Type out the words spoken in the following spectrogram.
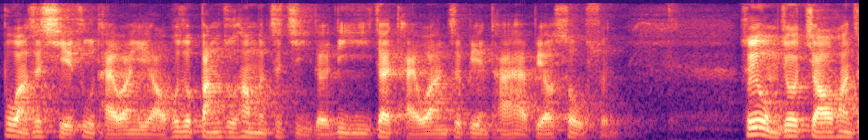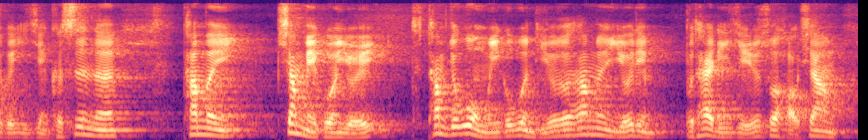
不管是协助台湾也好，或者说帮助他们自己的利益在台湾这边台海不要受损。所以我们就交换这个意见。可是呢，他们像美国人有一，他们就问我们一个问题，就是说他们有点不太理解，就是说好像。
